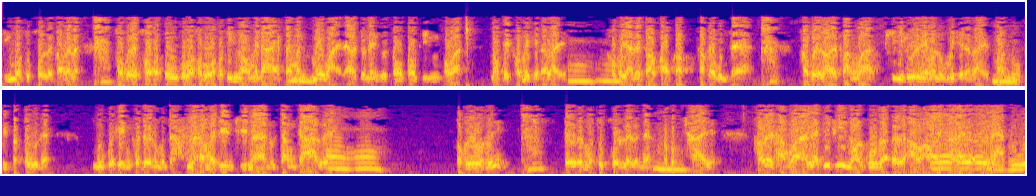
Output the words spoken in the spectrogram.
ทิ้งหมดทุกคนเลยตอนนั้นอะครับเขาก็เลยเคาะประตูเพราะว่าเขาบอกว่าเขาทิ้งน้องไม่ได้ แต่มันอืมไม่ไหวแล้วจนในที่สุดต้องต้องทิ้งเพราะว่าน้องเพชรเขาไม่เห็นอะไรอืมอืมเขาพยายามจะจับเอากลับกลับเอากุญแจครับเขาก็เลยเล่าให้ฟังว่าพี่รู้ได้ไงว่าหนูไม่เห็นอะไรตอนอืมหนูปิดประตูเนี่ยหนูก็เห็นเขาเดินออกมาจากห้องน้ำมายืนชี้หน้าหนูจังจ้าเลยอ๋ออ๋อเขาก็เลยว่าเฮ้ยครับเจอกันหมดทุกคนเลยเหรอเนี่ยอืมเขาบอกใช่ เขาเลยถามว่าและที่พี่นอนพูดว่าเออเอาเอาเอให้อตายเออเออคืออะไรอยากรู้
